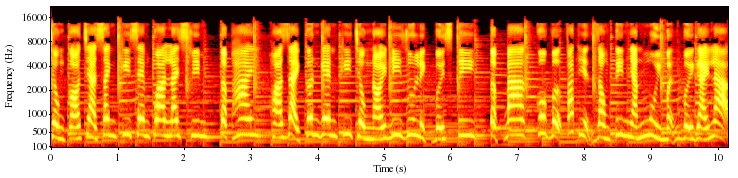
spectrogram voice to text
chồng có trà xanh khi xem qua livestream. Tập 2, hóa giải cơn ghen khi chồng nói đi du lịch với Steve. Tập 3, cô vợ phát hiện dòng tin nhắn mùi mẫn với gái lạ.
